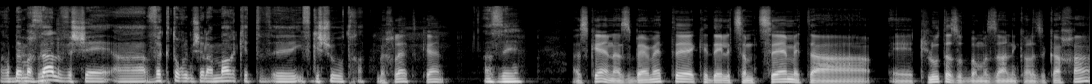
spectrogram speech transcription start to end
הרבה בהחלט. מזל ושהווקטורים של המרקט אה, יפגשו אותך. בהחלט כן. אז אה, אז כן אז באמת אה, כדי לצמצם את התלות הזאת במזל נקרא לזה ככה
